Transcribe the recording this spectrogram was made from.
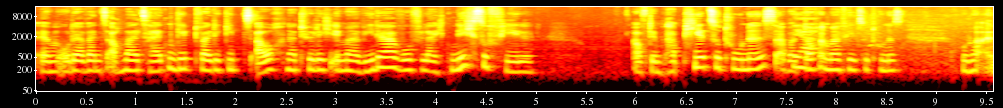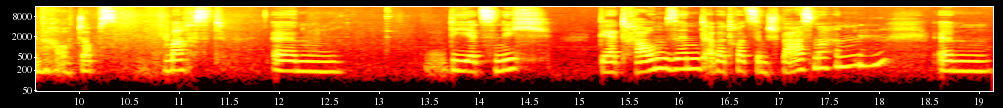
ähm, oder wenn es auch mal Zeiten gibt, weil die gibt es auch natürlich immer wieder, wo vielleicht nicht so viel auf dem Papier zu tun ist, aber ja. doch immer viel zu tun ist, wo du einfach auch Jobs machst, ähm, die jetzt nicht der Traum sind, aber trotzdem Spaß machen. Mhm. Ähm,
